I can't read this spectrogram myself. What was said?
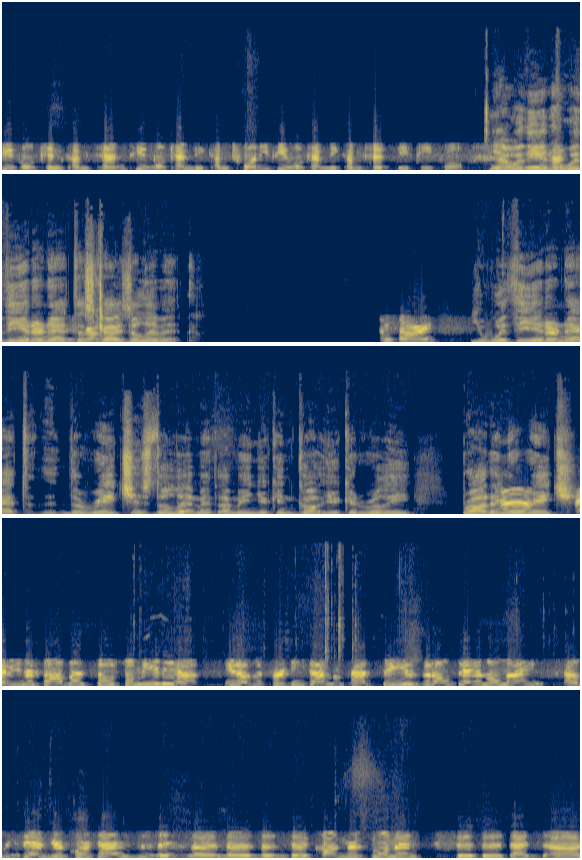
people can come 10 people, can become 20 people, can become 50 people. Yeah, with the with the internet, the sky's the limit. I'm sorry? You with the internet, the reach is the limit. I mean, you can go, you can really broaden your ah, reach. I mean, it's all about social media. You know, the freaking Democrats, they use it all day and all night. Alexandria Cortez is, is the, the, the, the congresswoman the, the, that uh,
